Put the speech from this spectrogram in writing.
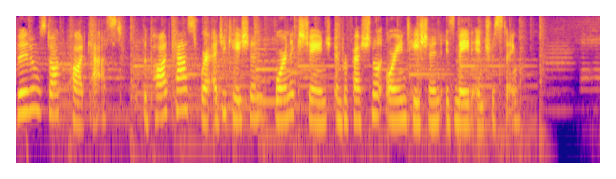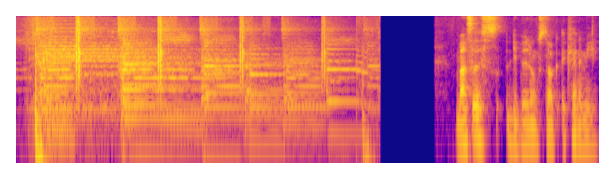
Bildungsdoc Podcast, the podcast where education, foreign exchange, and professional orientation is made interesting. Was ist die Bildungsdoc Academy?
